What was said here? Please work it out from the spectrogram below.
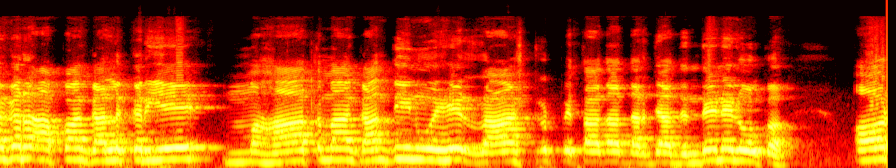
ਅਗਰ ਆਪਾਂ ਗੱਲ ਕਰੀਏ ਮਹਾਤਮਾ ਗਾਂਧੀ ਨੂੰ ਇਹ ਰਾਸ਼ਟਰ ਪਿਤਾ ਦਾ ਦਰਜਾ ਦਿੰਦੇ ਨੇ ਲੋਕ ਔਰ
